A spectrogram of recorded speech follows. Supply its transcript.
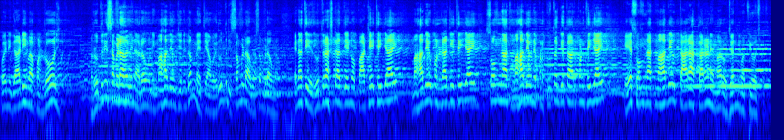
કોઈની ગાડીમાં પણ રોજ રુદ્રી સંભળાવે વિના રહું નહીં મહાદેવજીને ગમે ત્યાં હોય, રુદ્રી સંભળાવું સંભળાવું. એનાથી રુદ્રાષ્ટાધ્યાયનો પાઠે થઈ જાય, મહાદેવ પણ રાજી થઈ જાય, સોમનાથ મહાદેવને પણ કૃતજ્ઞતા અર્પણ થઈ જાય. કે સોમનાથ મહાદેવ, તારા કારણે મારો જન્મ થયો છે.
